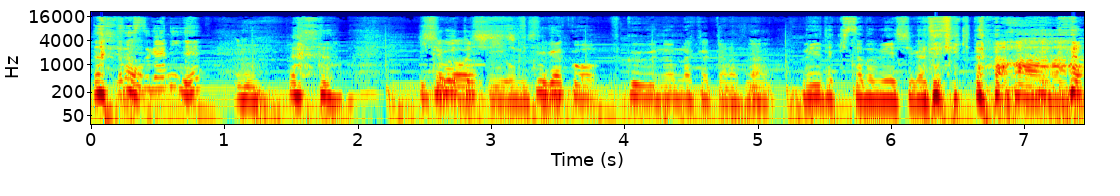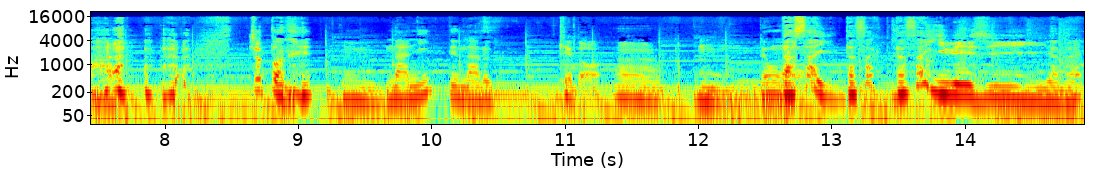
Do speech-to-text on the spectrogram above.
うん。さすがにね。うん。いかがわしいお店。服がこう服の中からさ、うん。メイド喫茶の名刺が出てきたちょっとねうん。何？ってなるけど、うん。うん、でも。ダサいダサダサいイメージじゃない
